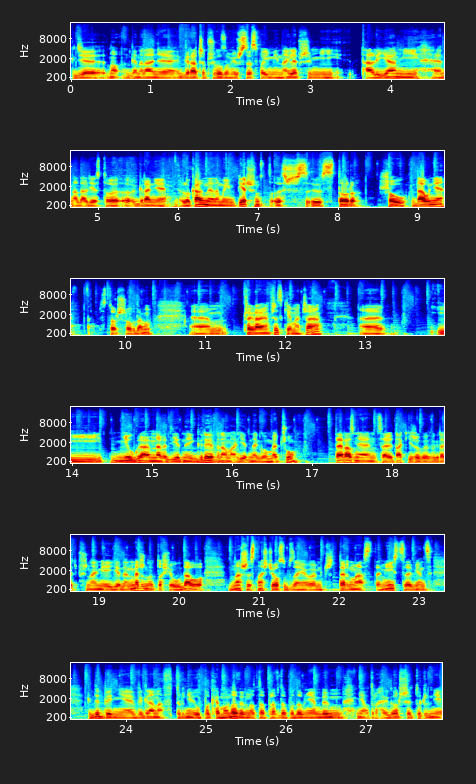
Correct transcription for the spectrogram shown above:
gdzie no, generalnie gracze przychodzą już ze swoimi najlepszymi taliami. E, Nadal jest to e, granie lokalne. Na moim pierwszym Store Showdownie, tak, Store Showdown, em, przegrałem wszystkie mecze. I nie ugrałem nawet jednej gry w ramach jednego meczu. Teraz miałem cel taki, żeby wygrać przynajmniej jeden mecz, no to się udało. Na 16 osób zająłem 14 miejsce, więc gdyby nie wygrana w turnieju pokemonowym, no to prawdopodobnie bym miał trochę gorszy turniej,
